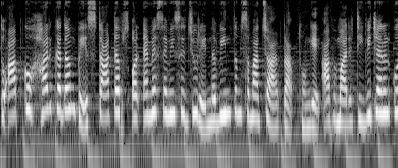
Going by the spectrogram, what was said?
तो आपको हर कदम पे स्टार्टअप्स और एमएसएमई से जुड़े नवीनतम समाचार प्राप्त होंगे। आप हमारे टीवी चैनल को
